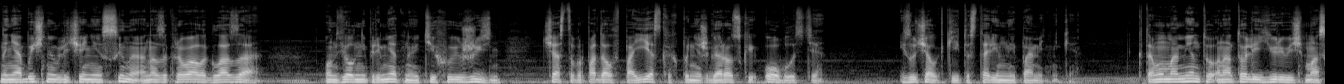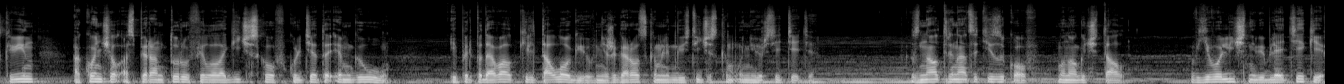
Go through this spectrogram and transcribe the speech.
На необычное увлечение сына она закрывала глаза. Он вел неприметную тихую жизнь, часто пропадал в поездках по Нижегородской области, изучал какие-то старинные памятники – к тому моменту Анатолий Юрьевич Москвин окончил аспирантуру филологического факультета МГУ и преподавал кельтологию в Нижегородском лингвистическом университете. Знал 13 языков, много читал. В его личной библиотеке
